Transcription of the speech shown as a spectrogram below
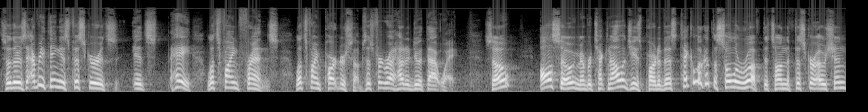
So there's everything is Fisker. It's, it's hey, let's find friends. Let's find partnerships. Let's figure out how to do it that way. So, also, remember, technology is part of this. Take a look at the solar roof that's on the Fisker Ocean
